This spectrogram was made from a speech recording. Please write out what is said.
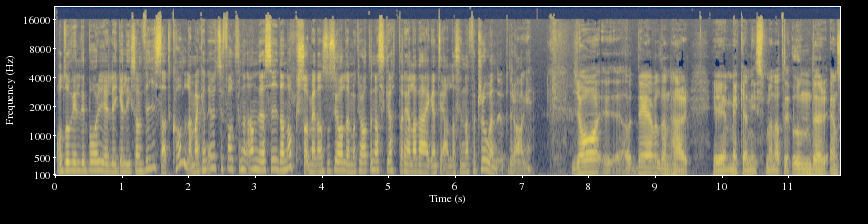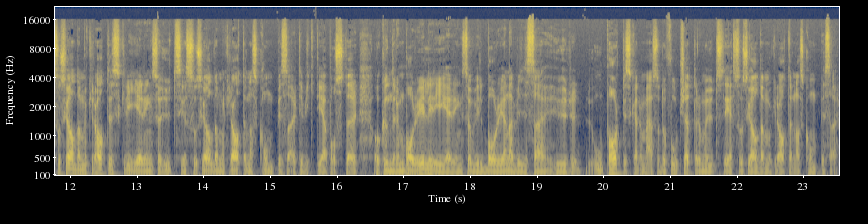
Och då vill de borgerliga liksom visa att kolla, man kan utse folk från den andra sidan också medan socialdemokraterna skrattar hela vägen till alla sina förtroendeuppdrag. Ja, det är väl den här eh, mekanismen att under en socialdemokratisk regering så utses Socialdemokraternas kompisar till viktiga poster och under en borgerlig regering så vill borgarna visa hur opartiska de är så då fortsätter de att utse Socialdemokraternas kompisar.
